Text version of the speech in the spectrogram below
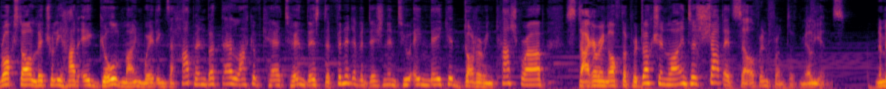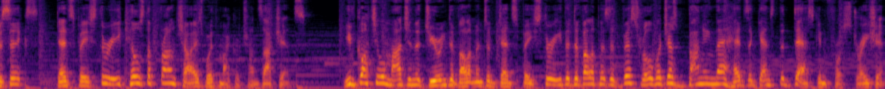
Rockstar literally had a goldmine waiting to happen, but their lack of care turned this definitive edition into a naked, doddering cash grab, staggering off the production line to shat itself in front of millions. Number 6. Dead Space 3 kills the franchise with microtransactions. You've got to imagine that during development of Dead Space 3, the developers at Visceral were just banging their heads against the desk in frustration.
